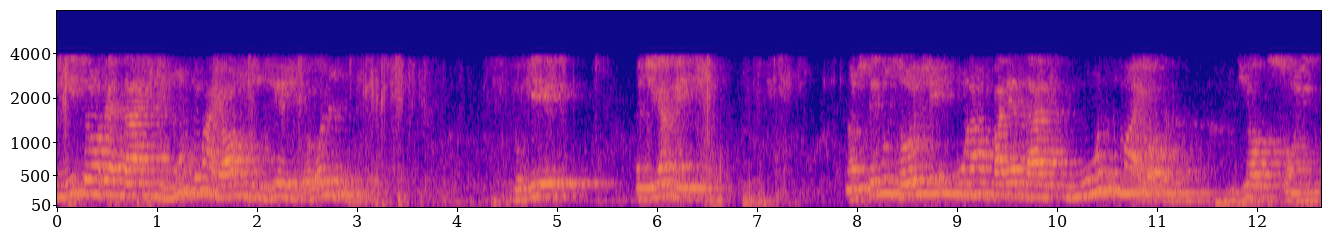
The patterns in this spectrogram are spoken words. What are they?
E isso é uma verdade muito maior nos dias de hoje do que antigamente. Nós temos hoje uma variedade muito maior de opções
